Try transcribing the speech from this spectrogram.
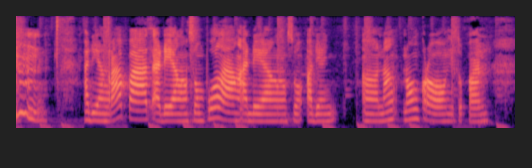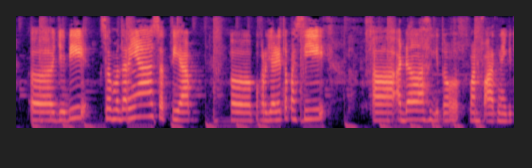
Ada yang rapat ada yang langsung pulang ada yang langsung ada yang eh, nang- nongkrong gitu kan. Eh, jadi sebenarnya setiap eh, pekerjaan itu pasti eh, adalah gitu manfaatnya gitu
